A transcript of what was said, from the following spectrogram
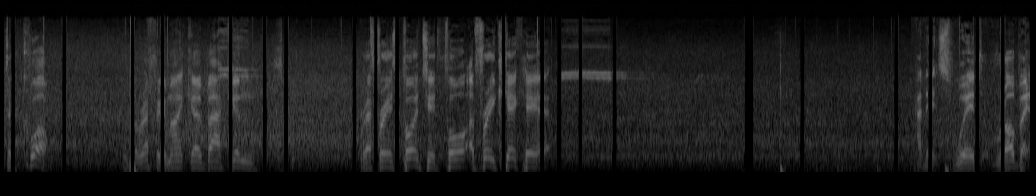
to Kwok. The referee might go back and... Referee's pointed for a free kick here. And it's with Robin.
